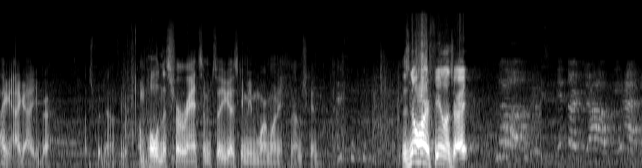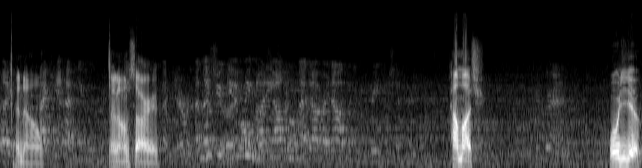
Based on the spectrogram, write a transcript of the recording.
I, I got you, bro. I'll just put it down for you. I'm holding this for a ransom until you guys give me more money. No, I'm just kidding. There's no hard feelings, right? No, it's our job. We have like. I know. I can't have you. I know, I'm sorry. Unless you give me money, I'll lose my job right now. I'll do some crazy shit for you. How much? Two grand. What would you do?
